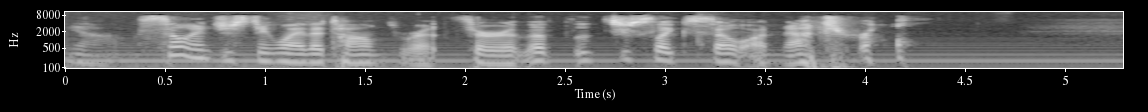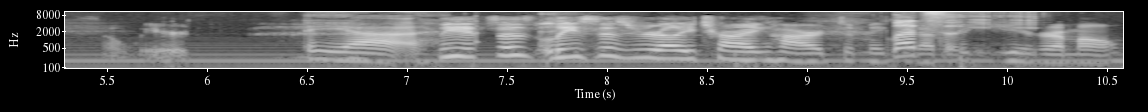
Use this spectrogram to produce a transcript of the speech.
yeah, so interesting why the Toms were at SUR. That's just like so unnatural. so weird. Yeah. Lisa's Lisa's really trying hard to make let's, it up to Guillermo.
